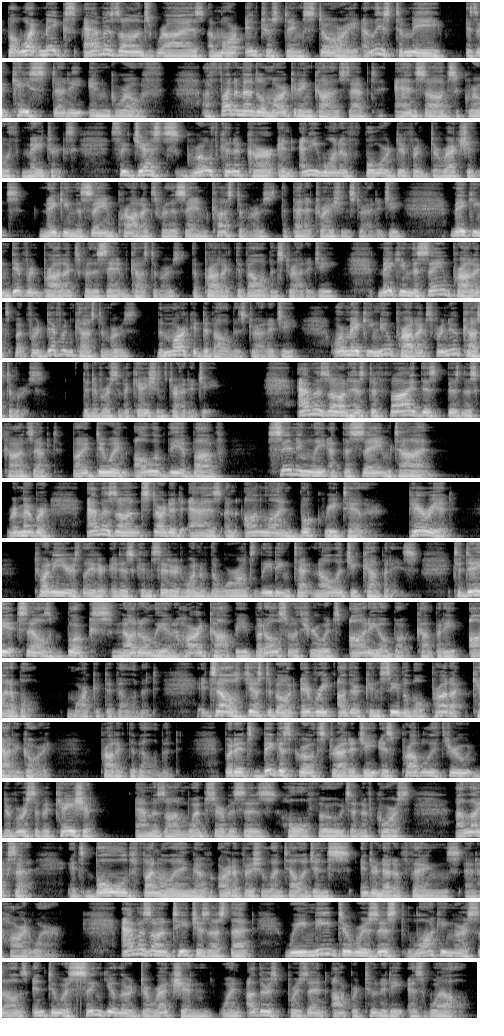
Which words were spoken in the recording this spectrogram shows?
But what makes Amazon's rise a more interesting story, at least to me, is a case study in growth. A fundamental marketing concept, Ansoff's growth matrix, suggests growth can occur in any one of four different directions making the same products for the same customers, the penetration strategy, making different products for the same customers, the product development strategy, making the same products but for different customers, the market development strategy, or making new products for new customers, the diversification strategy. Amazon has defied this business concept by doing all of the above seemingly at the same time. Remember, Amazon started as an online book retailer, period. 20 years later, it is considered one of the world's leading technology companies. Today, it sells books not only in hard copy, but also through its audiobook company, Audible, market development. It sells just about every other conceivable product category, product development. But its biggest growth strategy is probably through diversification, Amazon Web Services, Whole Foods, and of course, Alexa, its bold funneling of artificial intelligence, Internet of Things, and hardware. Amazon teaches us that we need to resist locking ourselves into a singular direction when others present opportunity as well.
